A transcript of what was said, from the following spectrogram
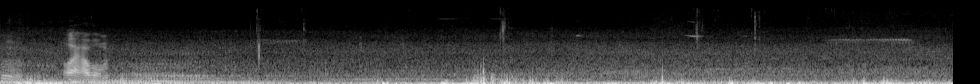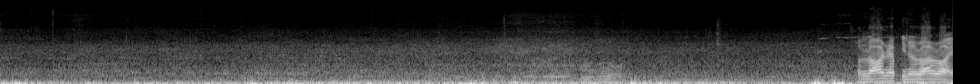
อืมอร่อยครับผม ร้อนๆครับ กินร้อนๆอร่อย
